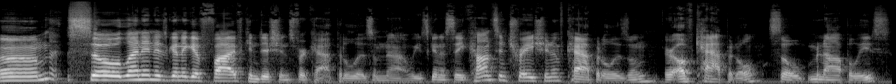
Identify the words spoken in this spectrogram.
Um, so Lenin is going to give five conditions for capitalism now. He's going to say concentration of capitalism, or of capital, so monopolies,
